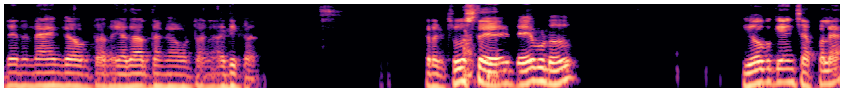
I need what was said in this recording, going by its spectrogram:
నేను న్యాయంగా ఉంటాను యథార్థంగా ఉంటాను. అది కాదు. ఇక్కడ చూస్తే దేవుడు యోబుకేం చెప్పలే?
